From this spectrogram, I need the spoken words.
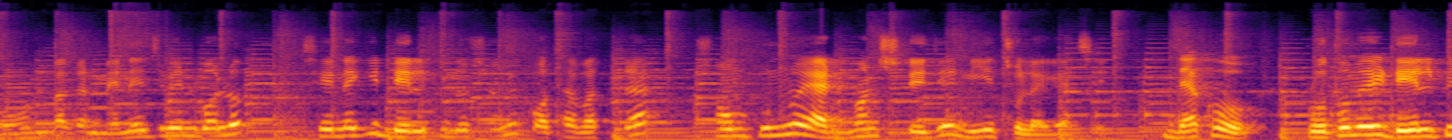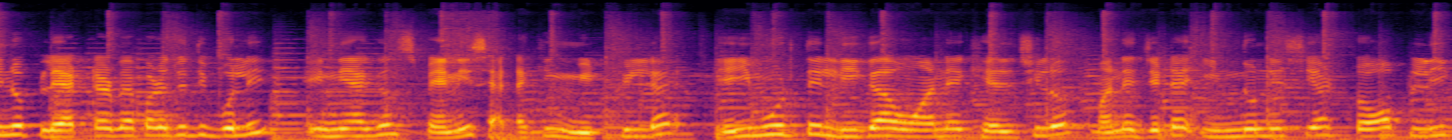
মোহনবাগান ম্যানেজমেন্ট বলো, সে নাকি ডেলপিনোর সঙ্গে কথাবার্তা সম্পূর্ণ অ্যাডভান্স স্টেজে নিয়ে চলে গেছে। দেখো, প্রথমে এই ডেলফিনো প্লেয়ারটার ব্যাপারে যদি বলি, ইনি একজন স্প্যানিশ অ্যাটাকিং মিডফিল্ডার এই মুহূর্তে লিগা ওয়ানে খেলছিল মানে যেটা ইন্দোনেশিয়ার টপ লিগ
